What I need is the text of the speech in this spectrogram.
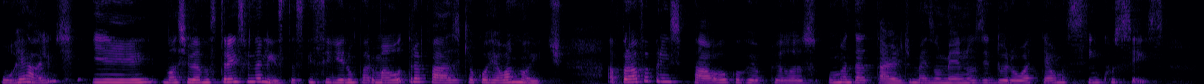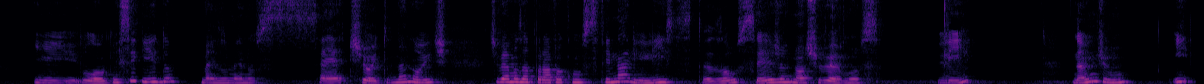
o reality, e nós tivemos três finalistas que seguiram para uma outra fase que ocorreu à noite. A prova principal ocorreu pelas uma da tarde, mais ou menos, e durou até umas 5, 6. E logo em seguida, mais ou menos 7, 8 da noite, tivemos a prova com os finalistas, ou seja, nós tivemos Lee, Namjoon e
